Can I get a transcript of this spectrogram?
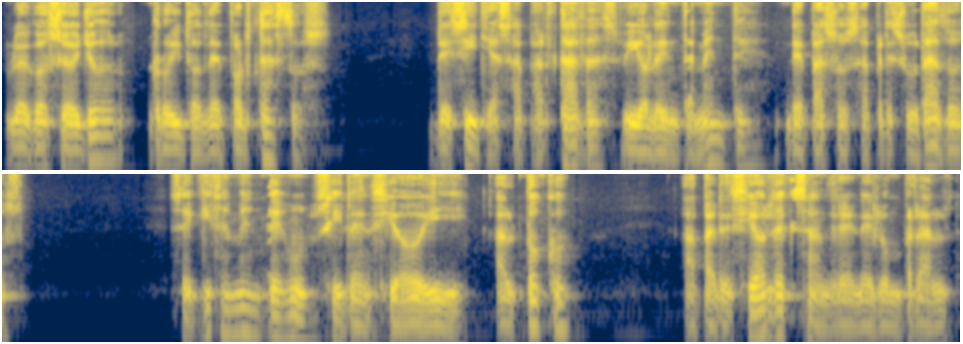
Luego se oyó ruido de portazos, de sillas apartadas violentamente, de pasos apresurados. Seguidamente un silencio y, al poco, apareció Alexandre en el umbral,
